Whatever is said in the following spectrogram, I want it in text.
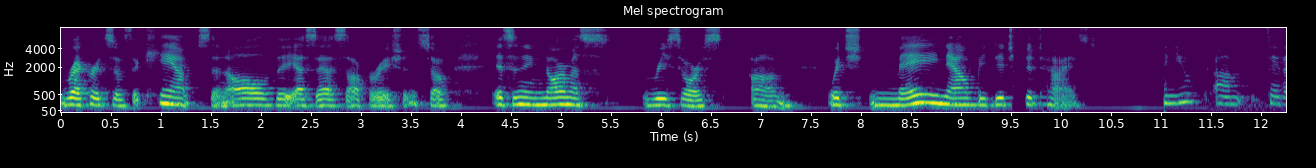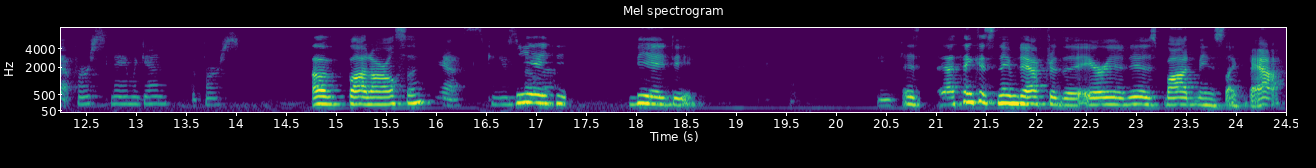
records of the camps and all the SS operations. So it's an enormous resource, um, which may now be digitized. Can you um, say that first name again? The first? Of Bad Arlsen, Yes. Can you spell B A that? B A D. Thank I think it's named after the area it is. Bad means like bath.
